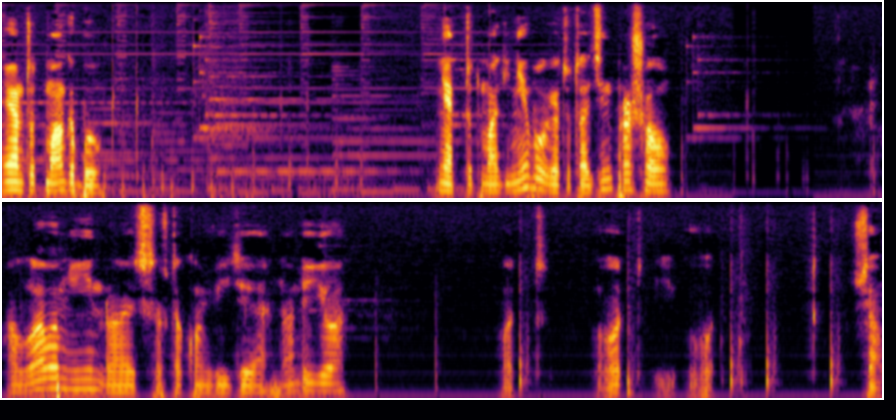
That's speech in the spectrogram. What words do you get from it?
Наверное, тут мага был. Нет, тут маги не было, я тут один прошел. А лава мне не нравится в таком виде. Надо ее вот, вот и вот. Все.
